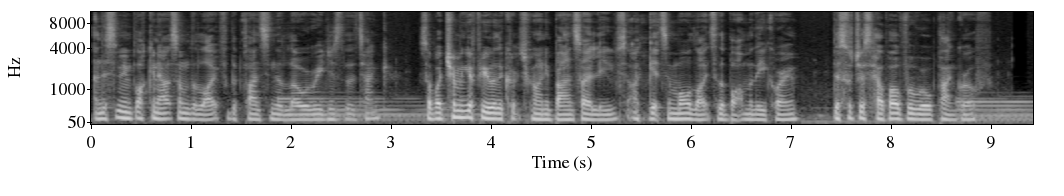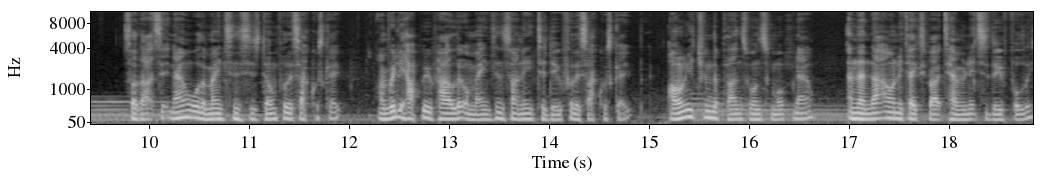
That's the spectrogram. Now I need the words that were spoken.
and this has been blocking out some of the light for the plants in the lower regions of the tank. So by trimming a few of the Cryptocoryne balansae leaves, I can get some more light to the bottom of the aquarium. This will just help overall plant growth. So that's it now, all the maintenance is done for this aquascape. I'm really happy with how little maintenance I need to do for this aquascape. I only trim the plants once a month now, and then that only takes about 10 minutes to do fully.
